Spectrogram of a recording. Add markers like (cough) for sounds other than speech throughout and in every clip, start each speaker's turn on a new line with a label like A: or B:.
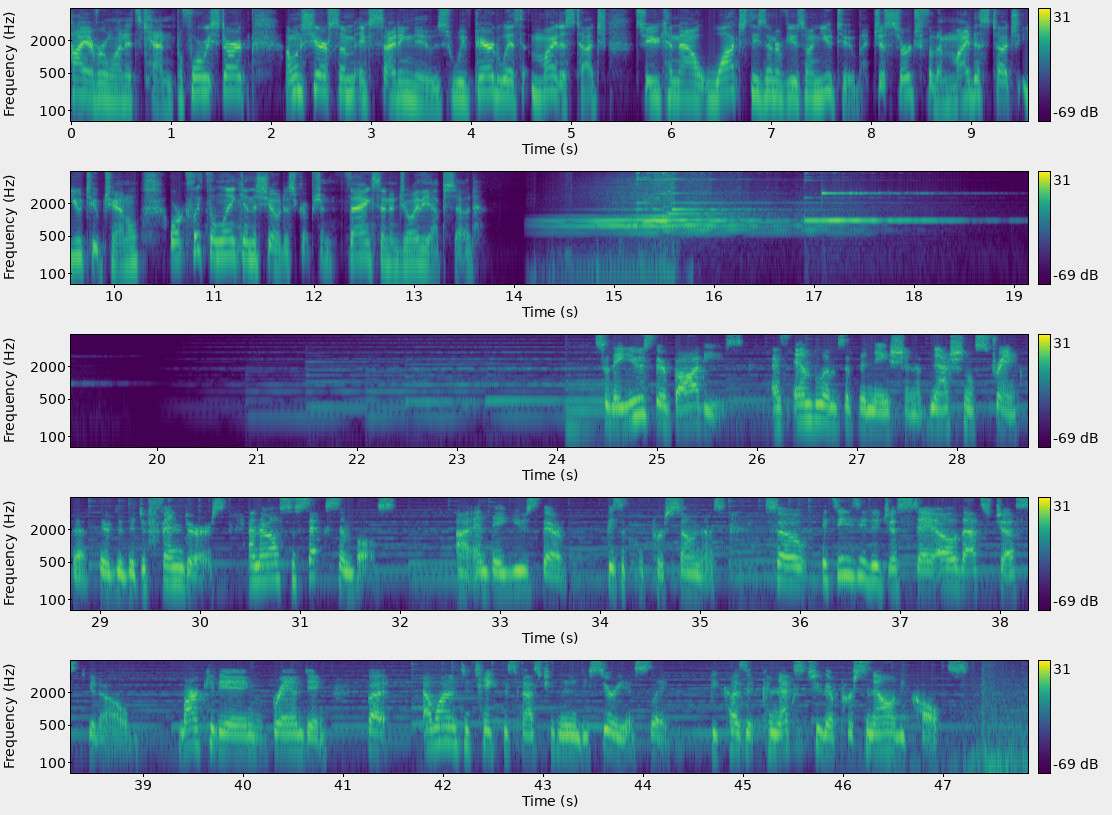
A: Hi, everyone, it's Ken. Before we start, I want to share some exciting news. We've paired with Midas Touch, so you can now watch these interviews on YouTube. Just search for the Midas Touch YouTube channel or click the link in the show description. Thanks and enjoy the episode.
B: So they use their bodies as emblems of the nation, of national strength. They're the defenders, and they're also sex symbols, uh, and they use their physical personas. So it's easy to just say, oh, that's just, you know, marketing or branding. But I wanted to take this masculinity seriously because it connects to their personality cults.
